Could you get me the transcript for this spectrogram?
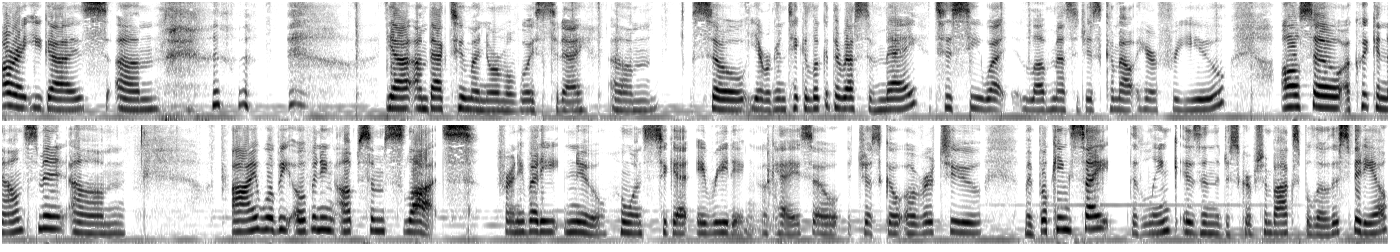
All right, you guys. Um, yeah, I'm back to my normal voice today. Um, so, yeah, we're going to take a look at the rest of May to see what love messages come out here for you. Also, a quick announcement um, I will be opening up some slots for anybody new who wants to get a reading. Okay, so just go over to my booking site. The link is in the description box below this video.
